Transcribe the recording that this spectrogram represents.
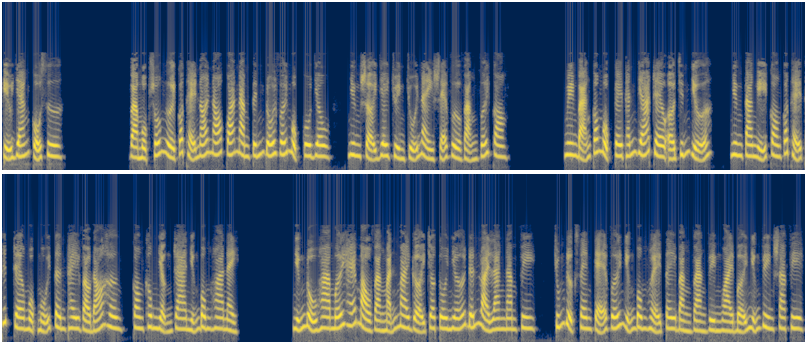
Kiểu dáng cổ xưa. Và một số người có thể nói nó quá nam tính đối với một cô dâu, nhưng sợi dây chuyền chuỗi này sẽ vừa vặn với con. Nguyên bản có một cây thánh giá treo ở chính giữa, nhưng ta nghĩ con có thể thích treo một mũi tên thay vào đó hơn, con không nhận ra những bông hoa này. Những nụ hoa mới hé màu vàng mảnh mai gợi cho tôi nhớ đến loài lan Nam Phi, chúng được xen kẽ với những bông huệ tây bằng vàng viền ngoài bởi những viên sapphire,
